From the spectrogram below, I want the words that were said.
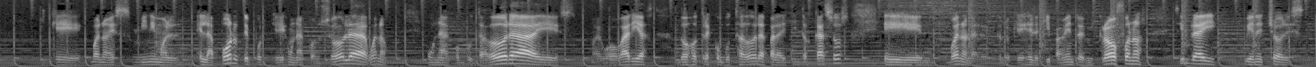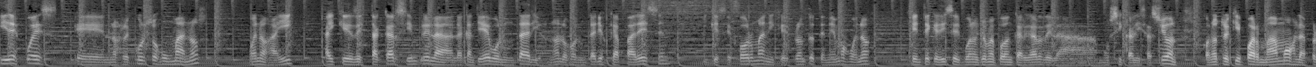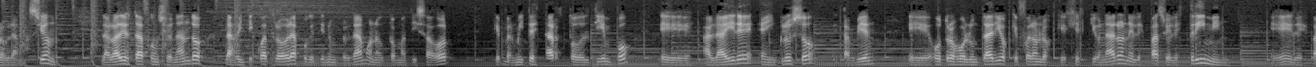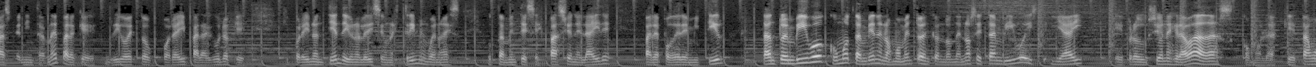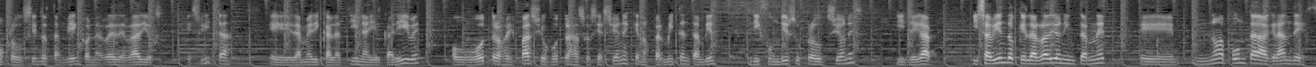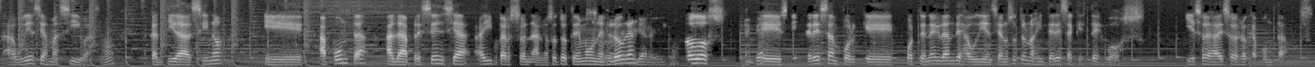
que, bueno, es mínimo el, aporte porque es una consola, bueno, una computadora, es, o varias, dos o tres computadoras para distintos casos, eh, bueno, lo que es el equipamiento de micrófonos, siempre hay bienhechores. Y después, en los recursos humanos, bueno, ahí hay que destacar siempre la, la, cantidad de voluntarios, ¿no? Los voluntarios que aparecen y que se forman y que de pronto tenemos, bueno, gente que dice, bueno, yo me puedo encargar de la musicalización, con otro equipo armamos la programación. La radio está funcionando las 24 horas porque tiene un programa, un automatizador que permite estar todo el tiempo eh, al aire e incluso también eh, otros voluntarios que fueron los que gestionaron el espacio, el streaming, eh, el espacio en internet, para que, digo esto por ahí para algunos que, que por ahí no entiende y uno le dice un streaming, bueno, es justamente ese espacio en el aire para poder emitir tanto en vivo como también en los momentos en donde no se está en vivo y, hay eh, producciones grabadas como las que estamos produciendo también con la red de radios jesuitas eh, de América Latina y el Caribe o otros espacios otras asociaciones que nos permiten también difundir sus producciones y llegar. Y sabiendo que la radio en Internet eh, no apunta a grandes audiencias masivas, ¿no? cantidad, sino apunta a la presencia ahí personal. Nosotros tenemos un eslogan, todos eh, se interesan porque por tener grandes audiencias, a nosotros nos interesa que estés vos y eso es a eso es lo que apuntamos.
